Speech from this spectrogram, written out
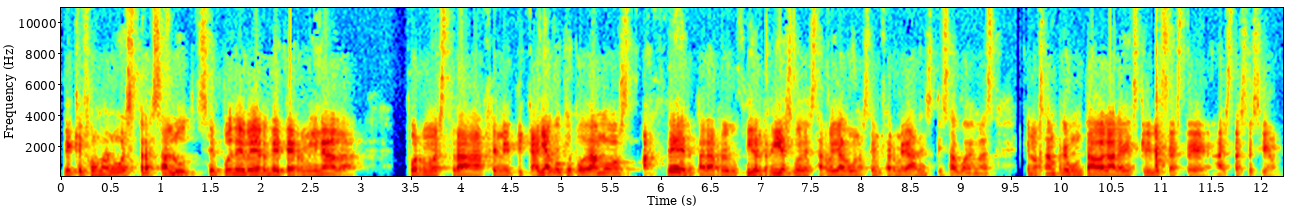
¿De qué forma nuestra salud se puede ver determinada por nuestra genética? ¿Hay algo que podamos hacer para reducir el riesgo de desarrollar algunas enfermedades? Que es algo además que nos han preguntado a la hora de inscribirse a, este, esta sesión.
